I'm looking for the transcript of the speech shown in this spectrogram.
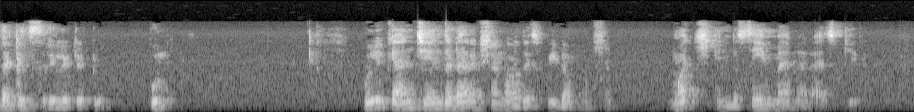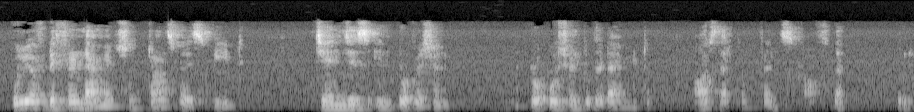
That is related to pulley. Pulley can change the direction or the speed of motion much in the same manner as gear. Pulley of different dimension transfer speed changes in proportion, proportion to the diameter or circumference of the pulley.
